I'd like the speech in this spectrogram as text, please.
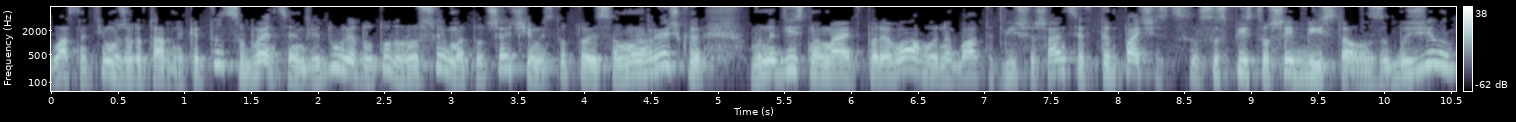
власне ті мажоритарники тут субвенціями від уряду, тут грошима, тут ще чимось, тут тою самою гречкою. Вони дійсно мають перевагу і набагато більше шансів. Тим паче суспільство ще й більш стало зубожілим.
